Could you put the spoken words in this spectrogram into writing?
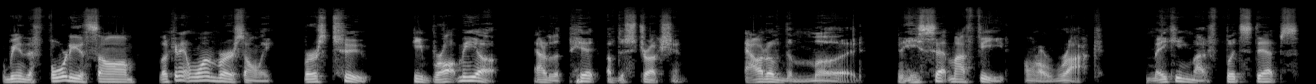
We'll be in the 40th Psalm, looking at one verse only, verse 2. He brought me up out of the pit of destruction, out of the mud, and he set my feet on a rock, making my footsteps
